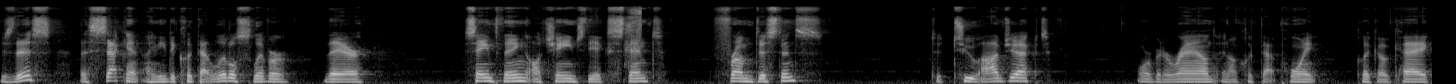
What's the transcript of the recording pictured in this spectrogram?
is this. The second, I need to click that little sliver there. Same thing, I'll change the extent from distance to to object, orbit around, and I'll click that point. Click OK.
